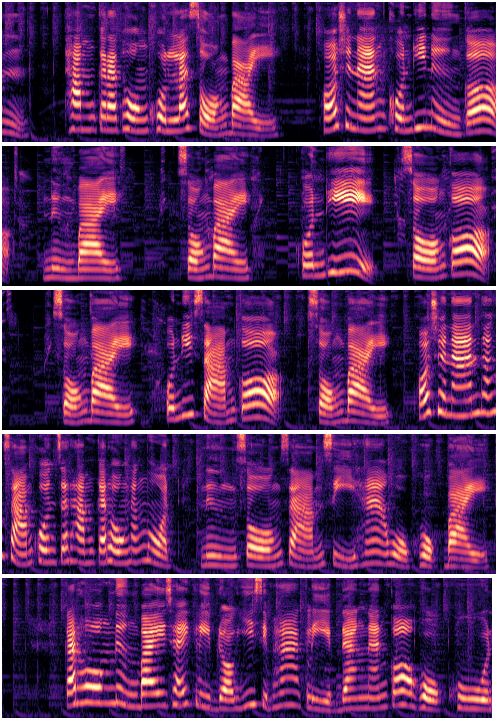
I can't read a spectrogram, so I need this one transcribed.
นทำกระทงคนละ 2 ใบ เพราะฉะนั้นคนที่ 1 ก็ 1 ใบ 2 ใบ คนที่ 2 ก็ 2 ใบ คนที่ 3 ก็ 2 ใบ เพราะฉะนั้นทั้ง 3 คนจะทำกระทงทั้งหมด 1 2 3 4 5 6 6 ใบ กระทง 1 ใบใช้กลีบดอก 25 กลีบ ดังนั้นก็ 6 คูณ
